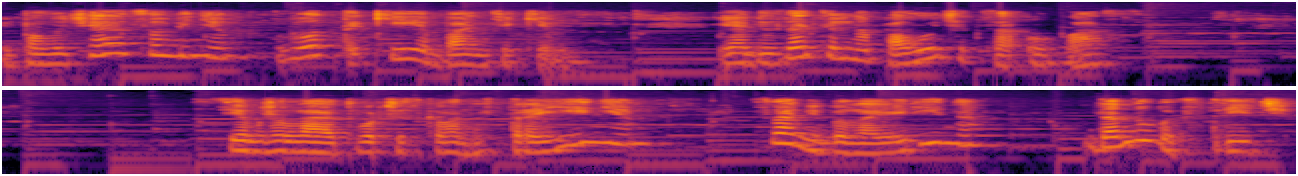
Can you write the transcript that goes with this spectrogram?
И получаются у меня вот такие бантики и обязательно получится у вас. Всем желаю творческого настроения. С вами была Ирина. До новых встреч!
